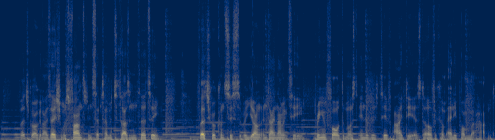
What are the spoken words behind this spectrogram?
The Vertigrow organisation was founded in September 2013. Vertigrow consists of a young and dynamic team bringing forward the most innovative ideas to overcome any problem at hand.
